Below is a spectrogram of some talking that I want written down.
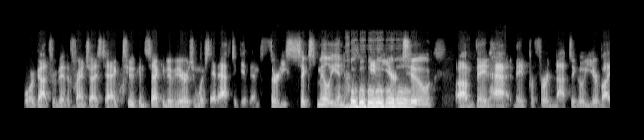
or God forbid the franchise tag two consecutive years in which they'd have to give him 36 million in year two. Um, they'd have they'd prefer not to go year by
